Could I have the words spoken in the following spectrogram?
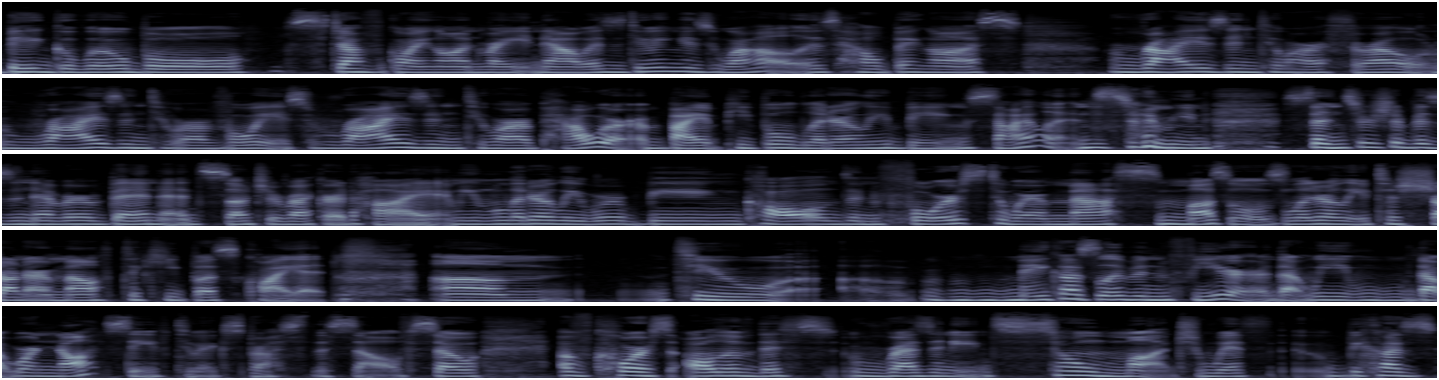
big global stuff going on right now is doing as well, is helping us rise into our throat, rise into our voice, rise into our power by people literally being silenced. I mean, censorship has never been at such a record high. I mean, literally, we're being called and forced to wear mask muzzles, literally to shut our mouth to keep us quiet. Um, to uh, make us live in fear that we that we're not safe to express the self so of course all of this resonates so much with because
